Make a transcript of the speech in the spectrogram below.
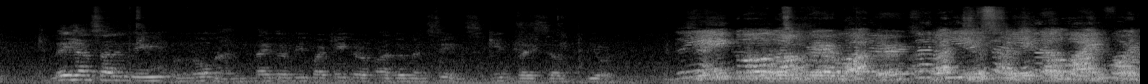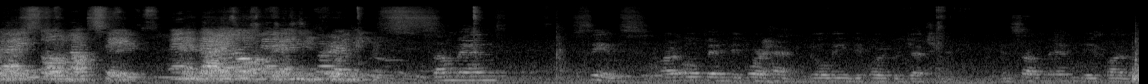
Lay hands suddenly on no man, neither be partaker of other men's sins. Keep thyself pure. Drink no longer water, but use a little wine for thy stomach's sake and thine open infirmities. Some men's sins are open beforehand, going before to judgment, and some men they follow.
